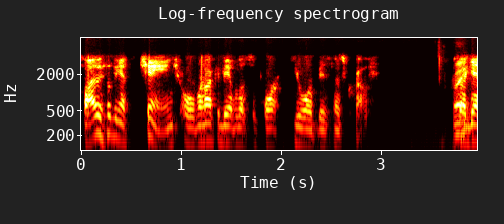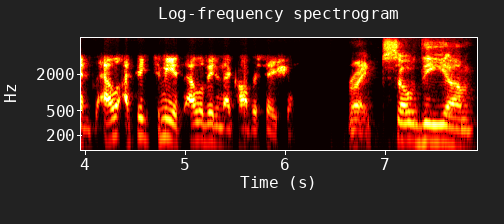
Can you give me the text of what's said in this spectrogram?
So either something has to change, or we're not going to be able to support your business growth. Right. So again, ele- I think to me, it's elevating that conversation. Right. So the um,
